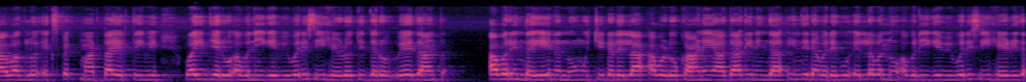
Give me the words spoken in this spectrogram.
ಯಾವಾಗಲೂ ಎಕ್ಸ್ಪೆಕ್ಟ್ ಮಾಡ್ತಾ ಇರ್ತೀವಿ. ವೈದ್ಯರು ಅವನಿಗೆ ವಿವರಿಸಿ ಹೇಳುತ್ತಿದ್ದರು. ವೇದಾಂತ್ ಅವರಿಂದ ಏನನ್ನೂ ಮುಚ್ಚಿಡಲಿಲ್ಲ. ಅವಳು ಕಾಣೆಯಾದಾಗಿನಿಂದ ಇಂದಿನವರೆಗೂ ಎಲ್ಲವನ್ನೂ ಅವರಿಗೆ ವಿವರಿಸಿ ಹೇಳಿದ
